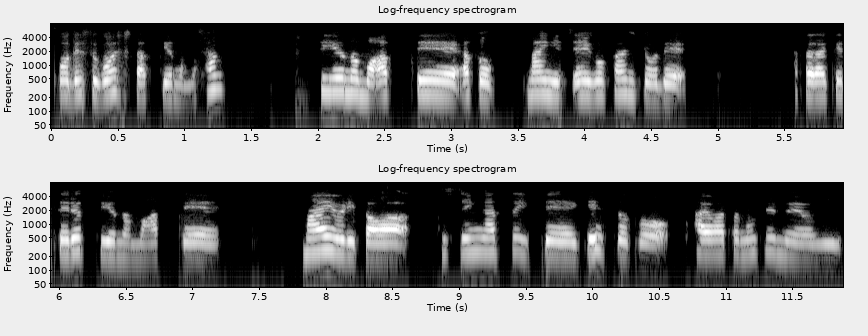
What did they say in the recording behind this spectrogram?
ここで過ごしたっていうのも、っていうのもあって、あと、毎日英語環境で働けてるっていうのもあって、前よりかは自信がついて、ゲストと会話楽しむように、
